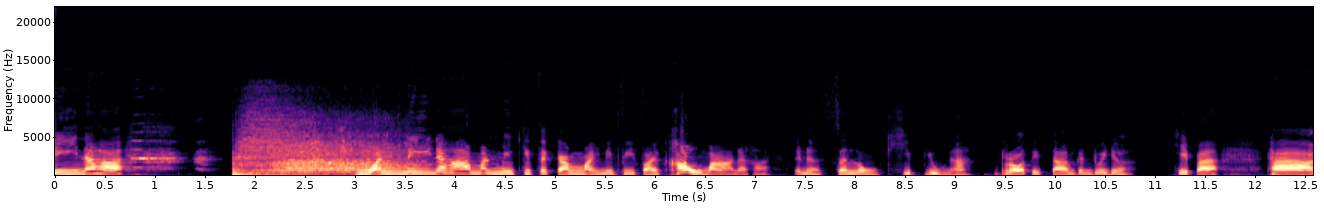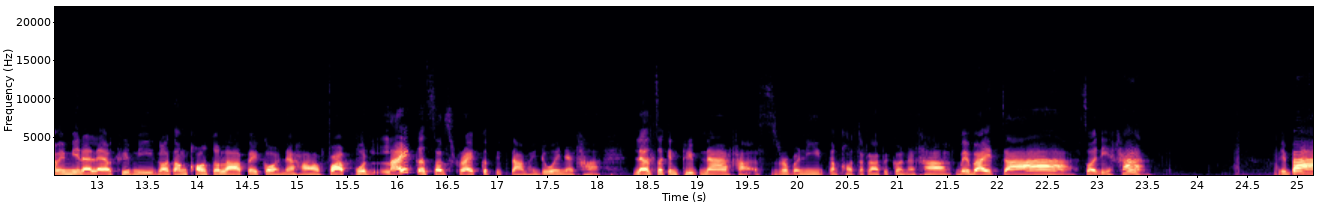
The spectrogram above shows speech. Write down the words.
นี้นะคะ วันนี้นะคะมันมีกิจกรรมใหม่ในฟรีไฟเข้ามานะคะเดี๋ยวเหนือจะลงคลิปอยู่นะ รอติดตามกันด้วยเด้อโอเคปะถ้าไม่มีอะไรแล้วคลิปนี้ก็ต้องขอตัวลาไปก่อนนะคะ ฝากกดไลค์กด subscribe กดติดตามให้ด้วยนะคะ แล้วเจอกันคลิปหน้าค่ะสำหรับวันนี้ต้องขอตัวลาไปก่อนนะคะ บ๊ายบายจ้า สวัสดีค่ะ บ๊ายบา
